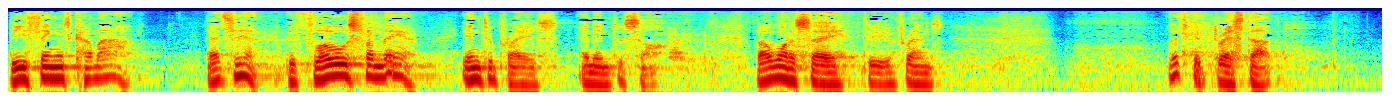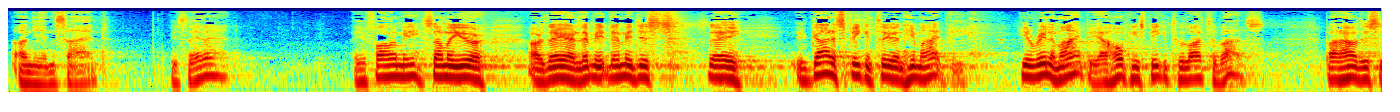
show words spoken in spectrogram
These things come out. That's it. It flows from there into praise and into song. So I want to say to you, friends, let's get dressed up on the inside. You say that? Are you following me? Some of you are, are there. Let me, let me just say, if God is speaking to you, and He might be, He really might be. I hope He's speaking to lots of us about how this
